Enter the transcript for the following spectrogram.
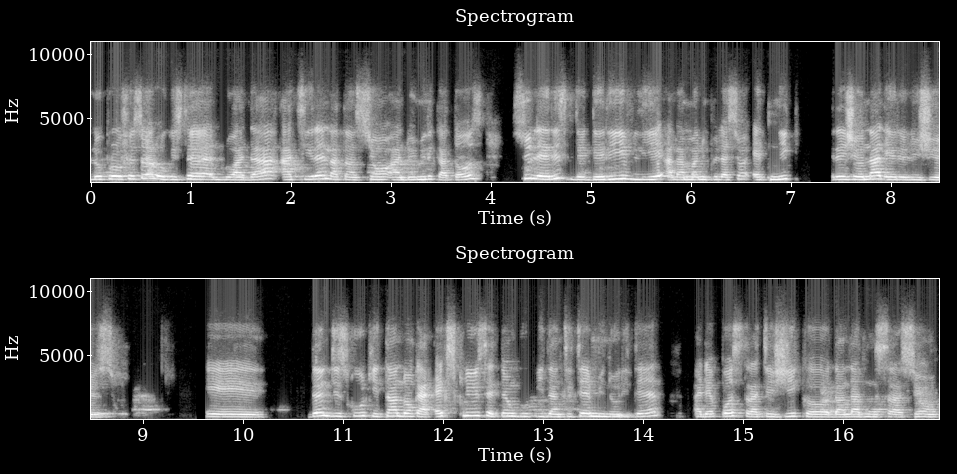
le professeur Augustin Loada attirait l'attention en 2014 sur les risques de dérives liés à la manipulation ethnique, régionale et religieuse. Et d'un discours qui tend donc à exclure certains groupes identitaires minoritaires à des postes stratégiques euh, dans l'administration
